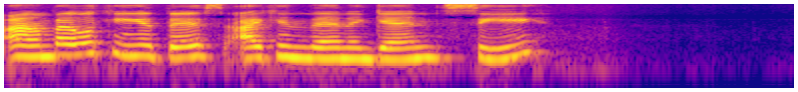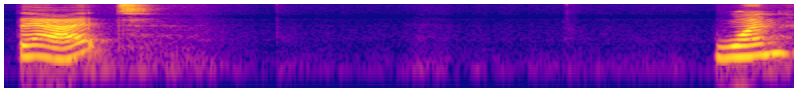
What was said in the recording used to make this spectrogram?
Um, by looking at this, I can then again see that 1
